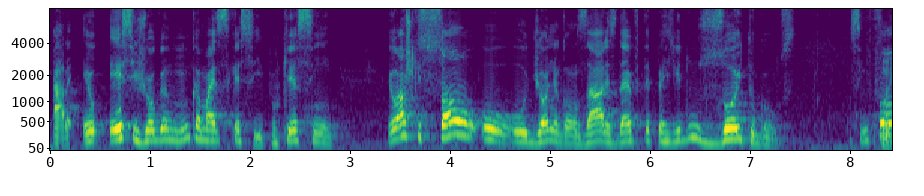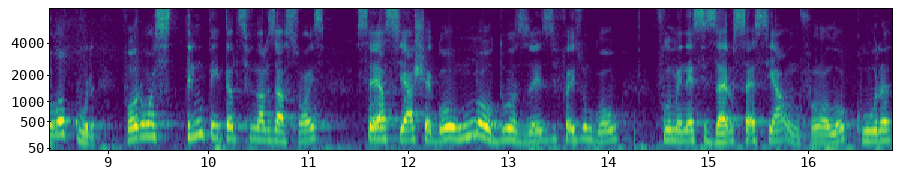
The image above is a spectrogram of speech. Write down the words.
cara, eu, esse jogo eu nunca mais esqueci. Porque assim, eu acho que só o, o Johnny Gonzalez deve ter perdido uns oito gols. Assim, foi, foi, uma loucura. Foram umas trinta e tantas finalizações. CSA chegou uma ou duas vezes e fez um gol. Fluminense 0, CSA 1. Foi uma loucura.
